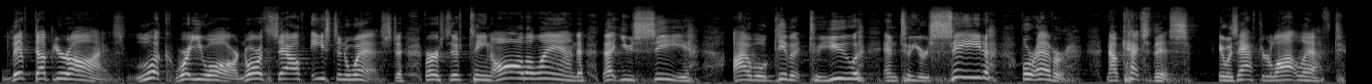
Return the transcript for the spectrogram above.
Lift up your eyes, look where you are, north, south, east, and west. Verse 15 All the land that you see, I will give it to you and to your seed forever. Now, catch this. It was after Lot left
